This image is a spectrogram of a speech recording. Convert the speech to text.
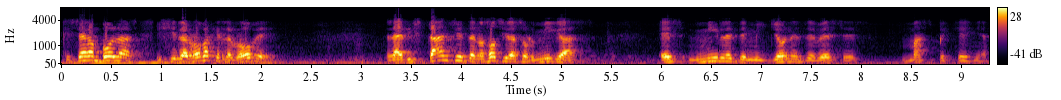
que se hagan bolas. Y si le roba, que le robe. La distancia entre nosotros y las hormigas es miles de millones de veces más pequeña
